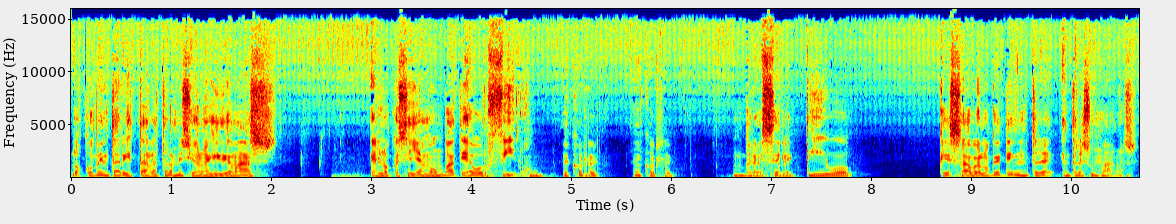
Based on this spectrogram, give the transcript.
los comentaristas, las transmisiones y demás, es lo que se llama un bateador fino. Es correcto, es correcto. Hombre selectivo que sabe lo que tiene entre, entre sus manos.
